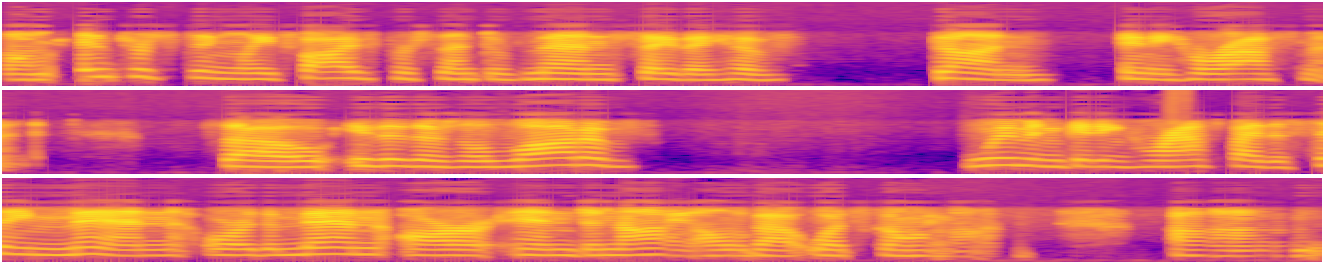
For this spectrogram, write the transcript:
Um, interestingly, 5% of men say they have done any harassment. So either there's a lot of women getting harassed by the same men or the men are in denial about what's going on um,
